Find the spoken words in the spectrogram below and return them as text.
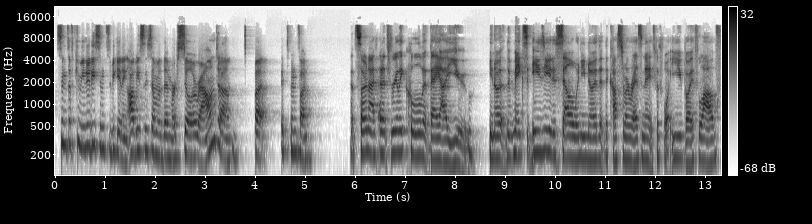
sense of community since the beginning. Obviously, some of them are still around, um, but it's been fun. That's so nice, and it's really cool that they are you you know it makes it easier to sell when you know that the customer resonates with what you both love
